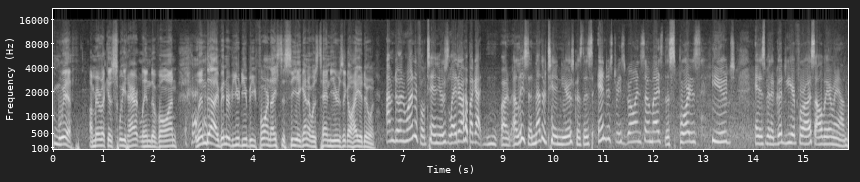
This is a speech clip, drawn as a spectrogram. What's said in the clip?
with America's sweetheart, Linda Vaughn. Linda, I've interviewed you before. Nice to see you again. It was 10 years ago. How you doing? I'm doing wonderful 10 years later. I hope I got uh, at least another 10 years because this industry is growing so much. The sport is huge, and it's been a good year for us all the way around.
